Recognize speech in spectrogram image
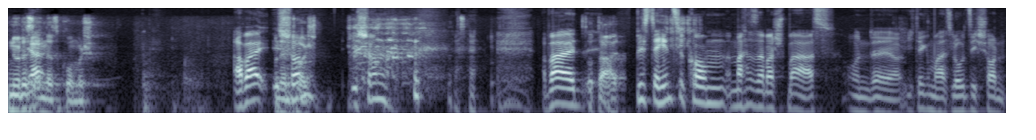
Nur das ja. Ende ist komisch. Aber ist schon, ist schon, aber Total. bis dahin zu kommen, macht es aber Spaß. Und äh, ich denke mal, es lohnt sich schon.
